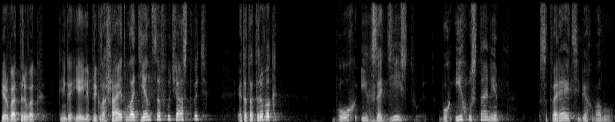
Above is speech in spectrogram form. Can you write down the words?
Первый отрывок книга Иеля приглашает младенцев участвовать. Этот отрывок Бог их задействует. Бог их устами сотворяет себе хвалу.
